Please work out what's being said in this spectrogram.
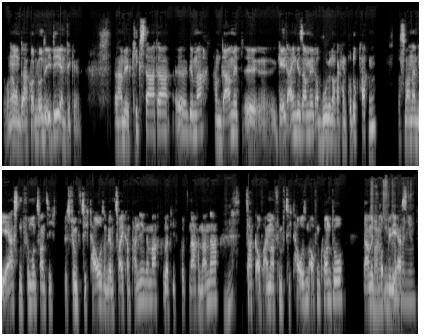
So, ne? Und da konnten wir unsere Idee entwickeln. Dann haben wir Kickstarter äh, gemacht, haben damit äh, Geld eingesammelt, obwohl wir noch gar kein Produkt hatten. Das waren dann die ersten 25 bis 50.000. Wir haben zwei Kampagnen gemacht, relativ kurz nacheinander. Mhm. Zack, auf einmal 50.000 auf dem Konto. Damit konnten wir die ersten.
